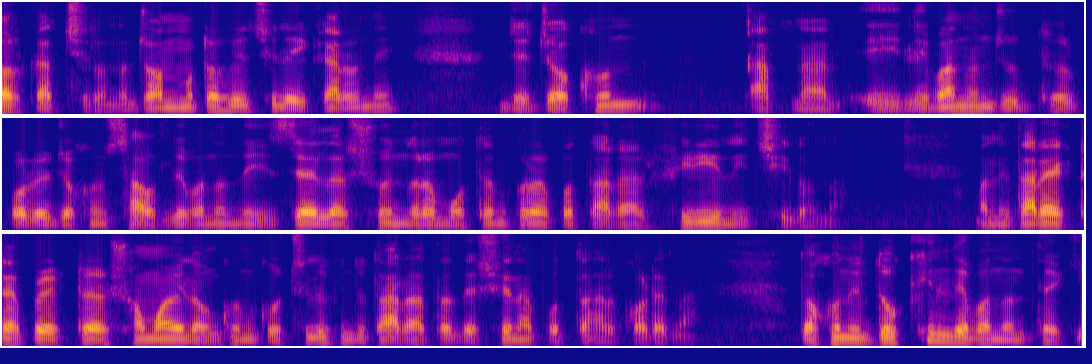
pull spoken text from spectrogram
দরকার ছিল না। জন্মটা হয়েছিল এই কারণে যে যখন আপনার এই লেবানন যুদ্ধের পরে যখন সাউথ লেবাননে ইসরায়েল আর সৈন্যরা মোতায়েন করার পর তারা আর ফিরিয়ে নিচ্ছিল না। মানে তারা একটার পর একটা সময় লঙ্ঘন করছিল, কিন্তু তারা তাদের সেনা প্রত্যাহার করে না। তখন এই দক্ষিণ লেবানন থেকে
